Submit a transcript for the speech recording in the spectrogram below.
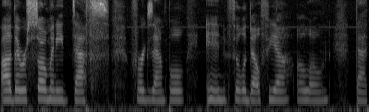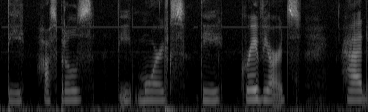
Uh, there were so many deaths. For example, in Philadelphia alone, that the hospitals, the morgues, the graveyards had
